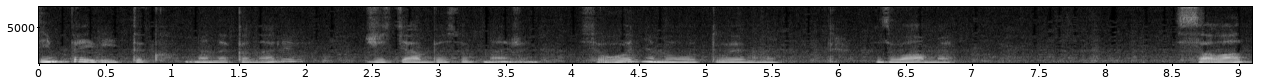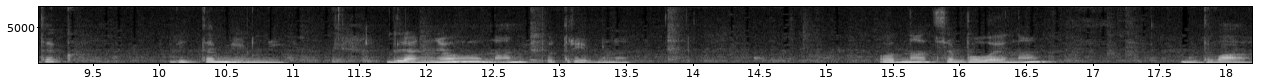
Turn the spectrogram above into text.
Всім привітик! Ми на каналі Життя без обмежень. Сьогодні ми готуємо з вами салатик вітамінний. Для нього нам потрібно одна цибулина, два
